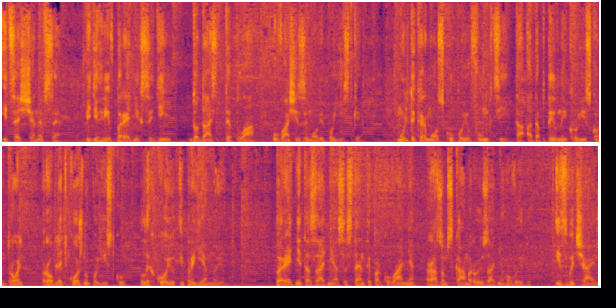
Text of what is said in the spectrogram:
І це ще не все. Підігрів передніх сидінь додасть тепла у ваші зимові поїздки. Мультикермо з купою функцій та адаптивний круїз-контроль роблять кожну поїздку легкою і приємною. Передні та задні асистенти паркування разом з камерою заднього виду. І, звичайно,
